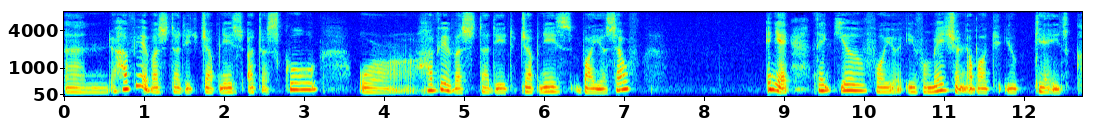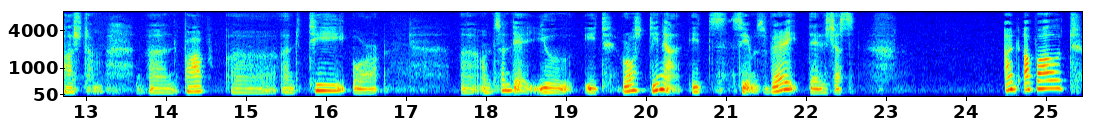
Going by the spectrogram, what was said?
And have you ever studied Japanese at a school or have you ever studied Japanese by yourself? Anyway, thank you for your information about UK's custom and pub uh, and tea or uh, on Sunday you eat roast dinner. It seems very delicious. And about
